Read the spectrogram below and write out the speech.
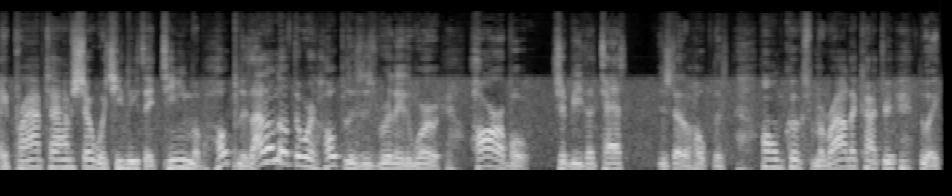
A primetime show where she leads a team of hopeless. I don't know if the word hopeless is really the word. Horrible should be the task instead of hopeless. Home cooks from around the country through a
